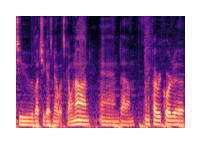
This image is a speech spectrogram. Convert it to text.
to let you guys know what's going on. And um, and if I record a,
